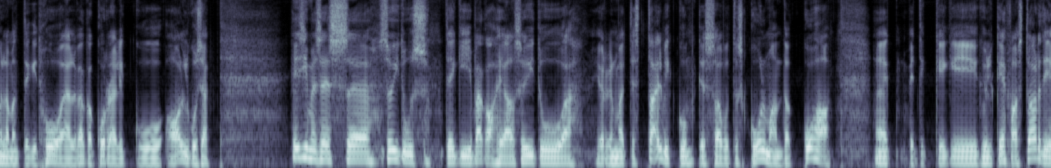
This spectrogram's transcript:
mõlemad tegid hooajal väga korraliku alguse. esimeses sõidus tegi väga hea sõidu Jörgen-Mattias Talviku, kes saavutas kolmanda koha. Vetik tegi küll kehva stardi,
